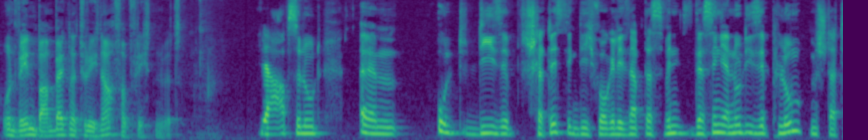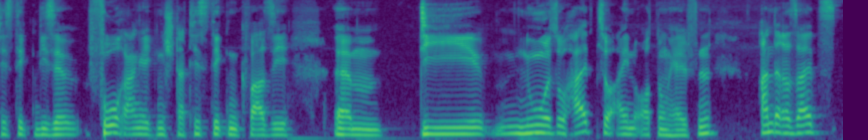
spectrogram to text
und wen Bamberg natürlich nachverpflichten wird. Ja, absolut. Ähm, und diese Statistiken, die ich vorgelesen habe, das, das, sind ja nur diese plumpen Statistiken, diese vorrangigen Statistiken quasi, ähm, die nur so halb zur Einordnung helfen. Andererseits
